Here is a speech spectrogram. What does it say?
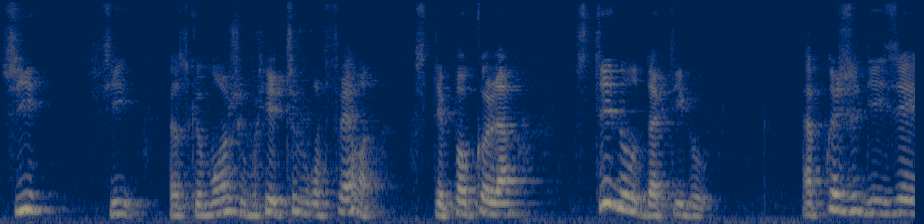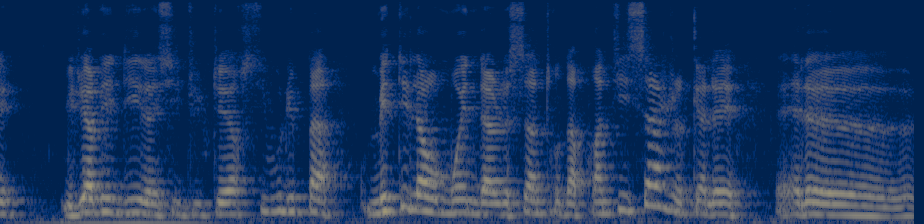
Si, si, parce que moi, je voulais toujours faire, à cette époque-là, sténo dactylo. Après, je disais, il lui avait dit, l'instituteur, si vous voulez pas, mettez-la au moins dans le centre d'apprentissage, qu'elle est, elle, euh,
